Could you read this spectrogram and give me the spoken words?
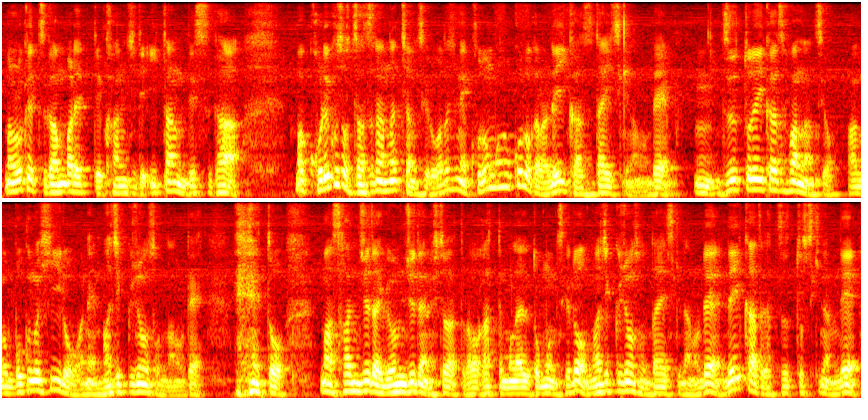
まあ、ロケッツ頑張れっていう感じでいたんですがまあ、これこそ雑談になっちゃうんですけど私ね子供の頃からレイカーズ大好きなので、うん、ずっとレイカーズファンなんですよ。あの僕のヒーローはねマジック・ジョンソンなので、えーとまあ、30代40代の人だったら分かってもらえると思うんですけどマジック・ジョンソン大好きなのでレイカーズがずっと好きなんで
